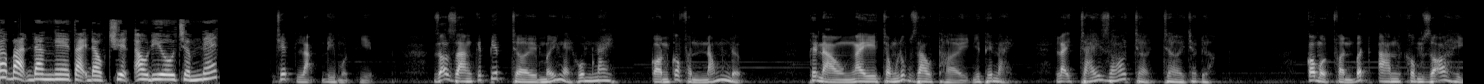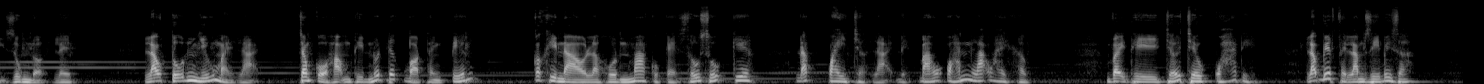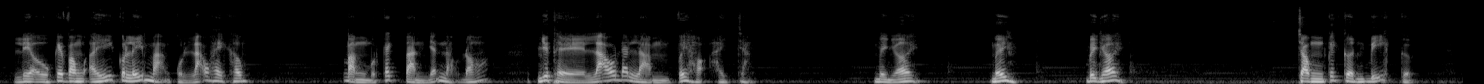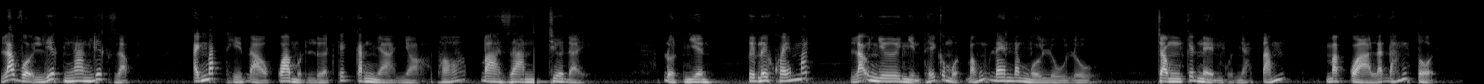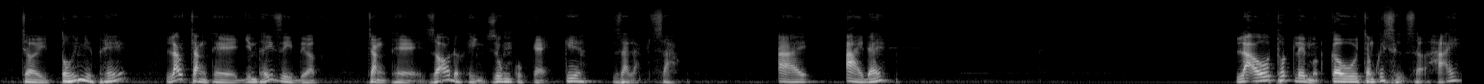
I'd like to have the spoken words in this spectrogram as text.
Các bạn đang nghe tại đọc audio net Chết lặng đi một nhịp. Rõ ràng cái tiết trời mấy ngày hôm nay còn có phần nóng nực. Thế nào ngay trong lúc giao thời như thế này lại trái gió trở trời cho được. Có một phần bất an không rõ hình dung nổi lên. Lão Tún nhíu mày lại, trong cổ họng thì nuốt nước bọt thành tiếng. Có khi nào là hồn ma của kẻ xấu số kia đã quay trở lại để báo oán lão hay không? Vậy thì chớ trêu quá đi. Lão biết phải làm gì bây giờ? Liệu cái vòng ấy có lấy mạng của lão hay không? Bằng một cách tàn nhẫn nào đó, như thể lão đã làm với họ hay chăng? Mình ơi, mình, mình ơi. Trong cái cơn bĩ cực, lão vội liếc ngang liếc dọc, ánh mắt thì đảo qua một lượt cái căn nhà nhỏ thó ba gian chưa đầy. Đột nhiên, từ nơi khóe mắt, lão như nhìn thấy có một bóng đen đang ngồi lù lù trong cái nền của nhà tắm, mà quả là đáng tội. Trời tối như thế, lão chẳng thể nhìn thấy gì được, chẳng thể rõ được hình dung của kẻ kia ra làm sao. Ai, ai đấy? Lão thốt lên một câu trong cái sự sợ hãi.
